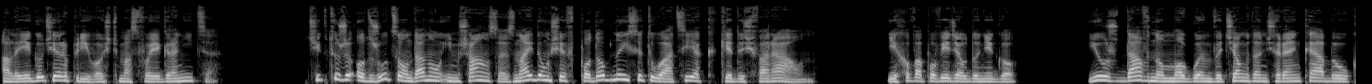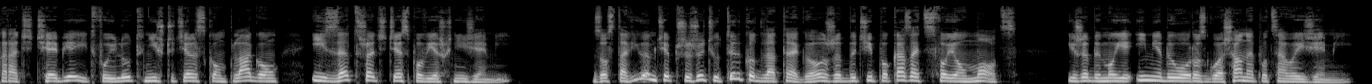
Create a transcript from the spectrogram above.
Ale jego cierpliwość ma swoje granice. Ci, którzy odrzucą daną im szansę, znajdą się w podobnej sytuacji jak kiedyś faraon. Jehowa powiedział do niego: już dawno mogłem wyciągnąć rękę, aby ukarać ciebie i twój lud niszczycielską plagą i zetrzeć cię z powierzchni ziemi. Zostawiłem cię przy życiu tylko dlatego, żeby ci pokazać swoją moc i żeby moje imię było rozgłaszane po całej ziemi.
